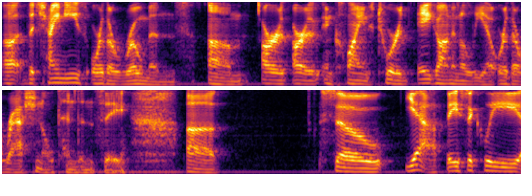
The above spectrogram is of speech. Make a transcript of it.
Uh, the Chinese or the Romans um, are are inclined toward Agon and Alea or the rational tendency. Uh, so yeah, basically,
